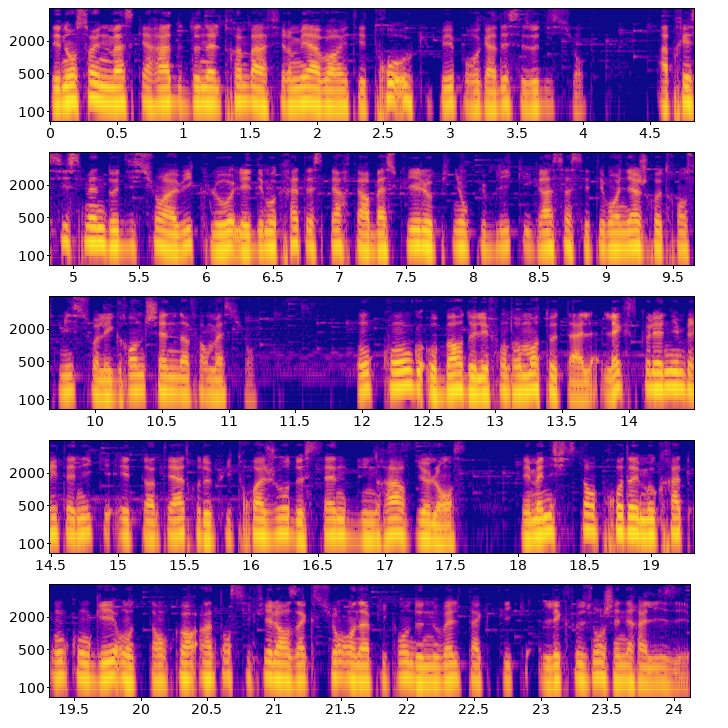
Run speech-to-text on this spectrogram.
Dénonçant une mascarade, Donald Trump a affirmé avoir été trop occupé pour regarder ses auditions. Après six semaines d'auditions à huis clos, les démocrates espèrent faire basculer l'opinion publique grâce à ces témoignages retransmis sur les grandes chaînes d'information. Hong Kong au bord de l'effondrement total. L'ex-colonie britannique est un théâtre depuis trois jours de scènes d'une rare violence. Les manifestants pro-démocrates hongkongais ont encore intensifié leurs actions en appliquant de nouvelles tactiques, l'éclosion généralisée.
